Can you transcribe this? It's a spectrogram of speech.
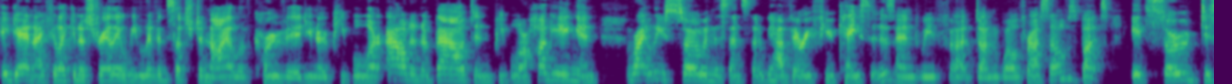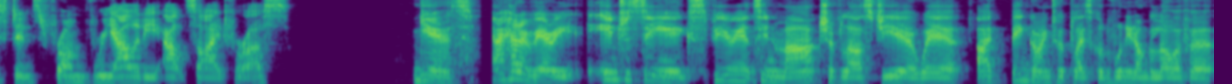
again, I feel like in Australia, we live in such denial of COVID. You know, people are out and about and people are hugging, and rightly so, in the sense that we have very few cases and we've uh, done well for ourselves, but it's so distanced from reality outside for us. Yes. I had a very interesting experience in March of last year where I've been going to a place called Vunidogoloa for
